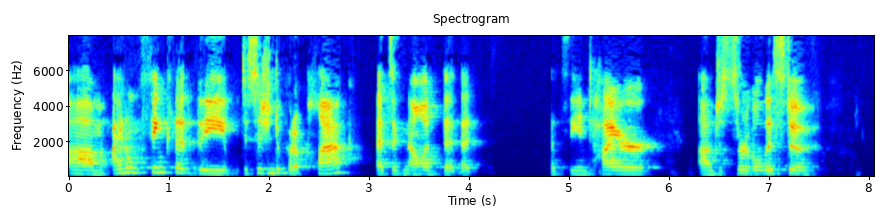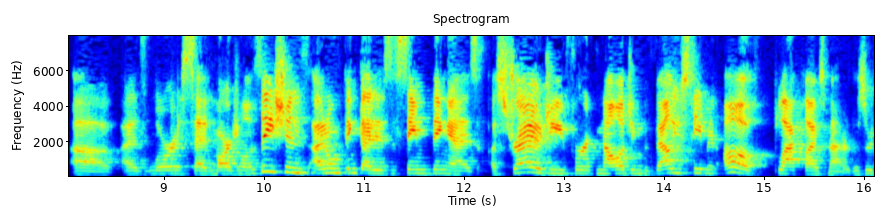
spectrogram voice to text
Um, I don't think that the decision to put a plaque that's acknowledged that, that that's the entire, um, just sort of a list of, uh, as Laura said, marginalizations. I don't think that is the same thing as a strategy for acknowledging the value statement of Black Lives Matter. Those are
